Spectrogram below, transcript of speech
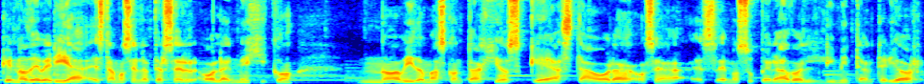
que no debería, estamos en la tercera ola en México, no ha habido más contagios que hasta ahora, o sea, hemos superado el límite anterior,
